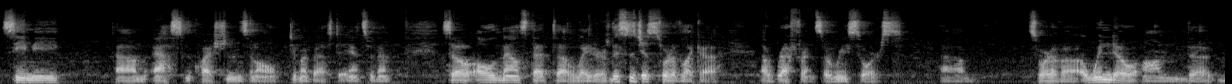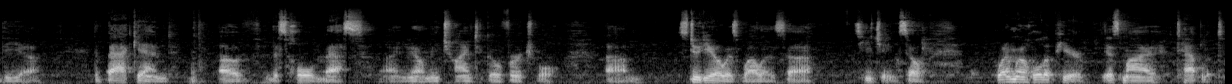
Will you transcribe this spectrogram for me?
see me, um, ask some questions, and I'll do my best to answer them. So I'll announce that uh, later. This is just sort of like a, a reference, a resource, um, sort of a, a, window on the the uh, the back end of this whole mess. Uh, you know, me trying to go virtual, um, studio as well as uh, teaching. So, what I'm going to hold up here is my tablet.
